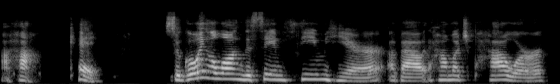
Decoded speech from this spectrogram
Aha. Okay. So, going along the same theme here about how much power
